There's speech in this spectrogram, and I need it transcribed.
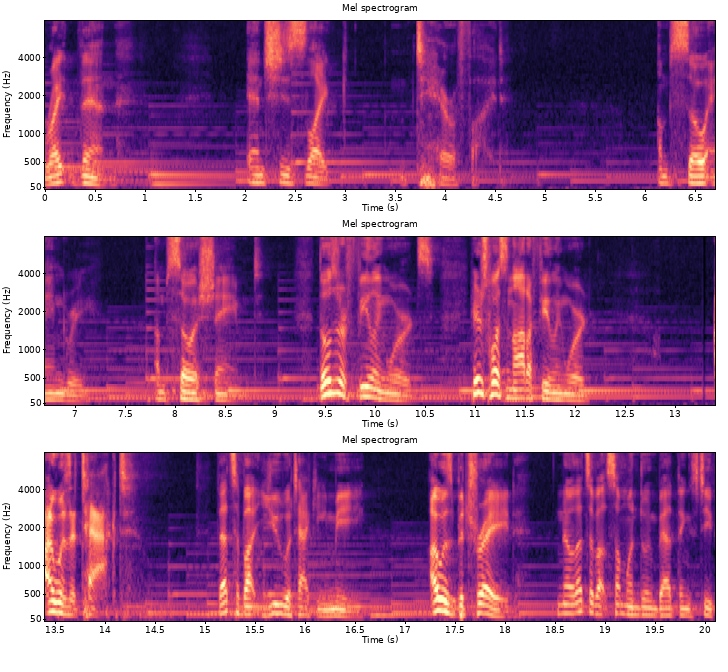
right then? And she's like, I'm terrified. I'm so angry. I'm so ashamed. Those are feeling words. Here's what's not a feeling word I was attacked. That's about you attacking me. I was betrayed. No, that's about someone doing bad things to you.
